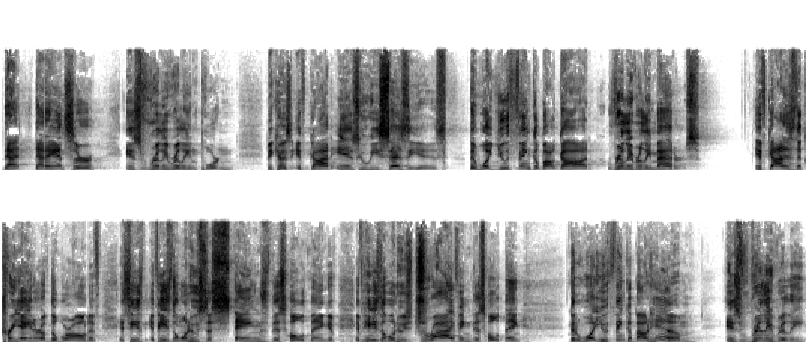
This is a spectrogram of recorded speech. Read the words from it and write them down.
That, that answer is really, really important because if God is who he says he is, then what you think about God really, really matters. If God is the creator of the world, if, if, he's, if he's the one who sustains this whole thing, if, if he's the one who's driving this whole thing, then what you think about him is really, really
